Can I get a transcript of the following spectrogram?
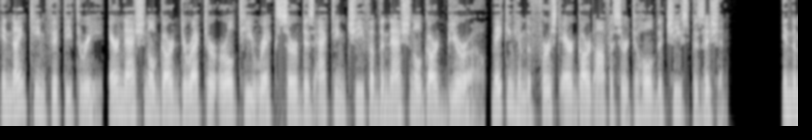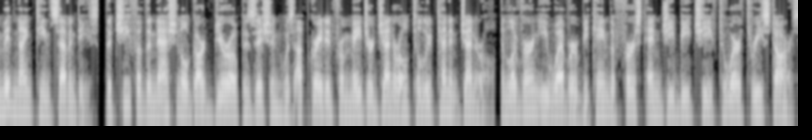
In 1953, Air National Guard Director Earl T. Ricks served as acting chief of the National Guard Bureau, making him the first Air Guard officer to hold the chief's position. In the mid-1970s, the chief of the National Guard Bureau position was upgraded from major general to lieutenant general, and La Vern E. Weber became the first NGB chief to wear three stars.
